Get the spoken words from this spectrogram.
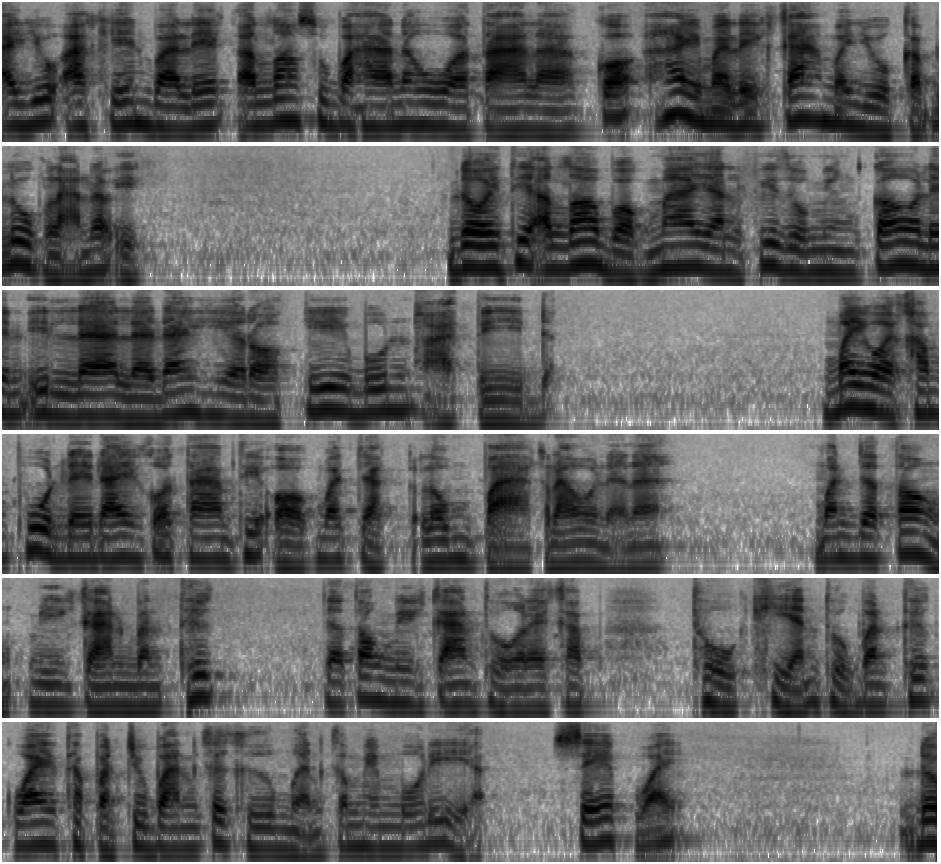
อายุอาเกนบาเล็กอัลลอฮฺสุบฮานะฮูวาตาลา ก็ให้มาเลกามาอยู่กับลูกหลานเราอีก โดยที่อัลลอฮ์บอกมายันฟิซุมิงกอเลนอิลลาละได้ฮิรอกีบุนอาตีด ไม่ว่าคำพูดใด ๆ ก็ตามที่ออกมาจากลมปากเราเนี่ยนะ มันจะต้องมีการบันทึก จะต้องมีการถูกอะไรครับ ถูกเขียนถูกบันทึกไว้ ถ้าปัจจุบันก็คือเหมือนกับเมมโมรีอะเซฟไว้ โด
